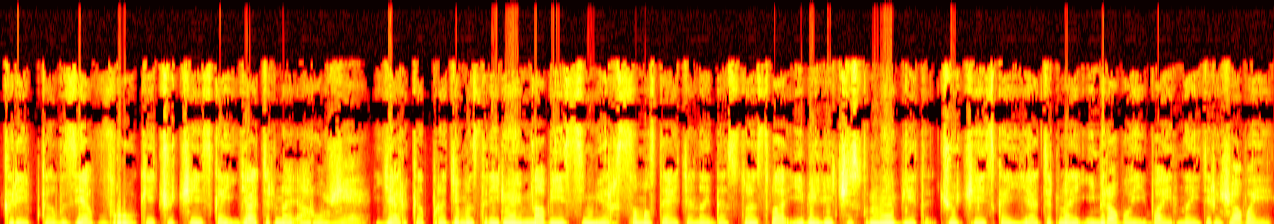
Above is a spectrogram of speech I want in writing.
крепко взяв в руки чучейское ядерное оружие. Ярко продемонстрируем на весь мир самостоятельное достоинство и величественный вид чучейской ядерной и мировой военной державы.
